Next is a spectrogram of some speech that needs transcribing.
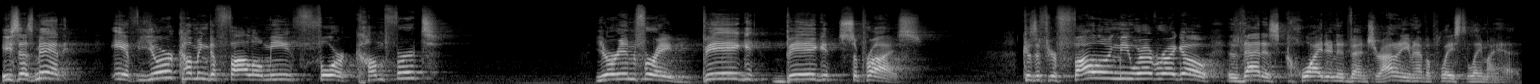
He says, man, if you're coming to follow me for comfort, you're in for a big, big surprise. Because if you're following me wherever I go, that is quite an adventure. I don't even have a place to lay my head.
